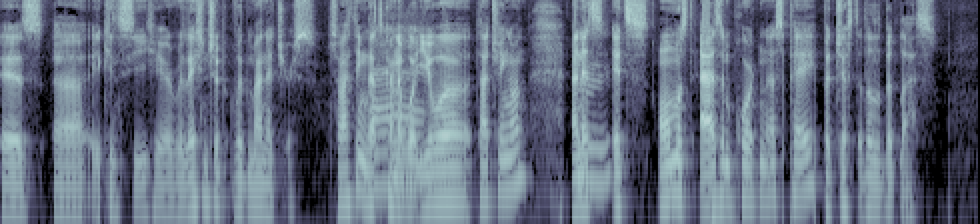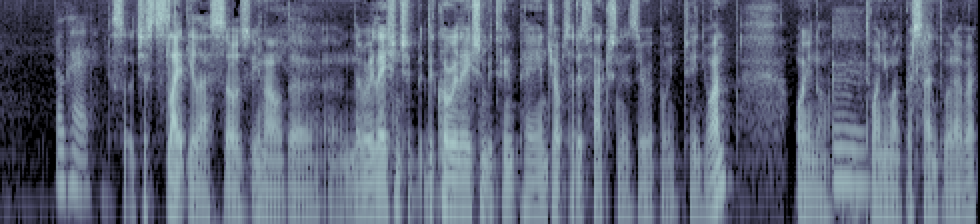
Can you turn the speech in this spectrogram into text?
is uh, you can see here relationship with managers. So I think that's kind of what you ah. were touching on, and mm. it's it's almost as important as pay, but just a little bit less. Okay. So just slightly less. So you know the uh, the relationship, the correlation between pay and job satisfaction is zero point twenty one, or you know mm. twenty one percent, whatever,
